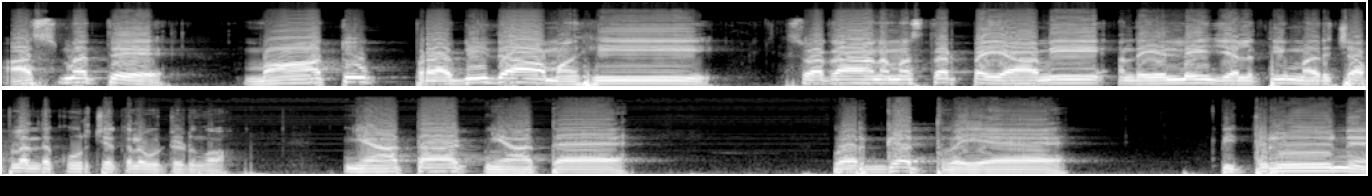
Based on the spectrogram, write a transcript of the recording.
அஸ்மத்து மாது பிரபிதாமகி. ஸ்வதா நமஸ்தர்பயாமி அந்த எள்ளையும் ஜலத்தையும் மறிச்சாப்பில் அந்த கூர்ச்சத்தில் விட்டுடுங்க. ஞாத்தா ஜாத்த வர்க்கத்வய பித்ருன்னு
